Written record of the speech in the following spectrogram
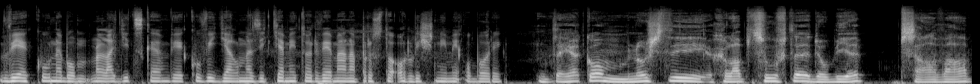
věku nebo mladickém věku viděl mezi těmito dvěma naprosto odlišnými obory? To jako množství chlapců v té době psává,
